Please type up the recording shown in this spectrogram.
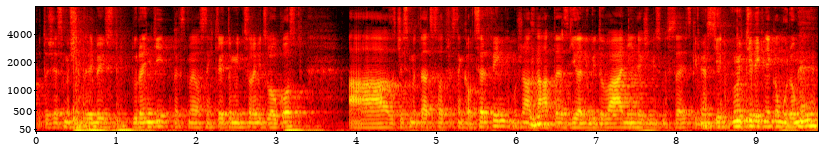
protože jsme ještě tehdy byli studenti, tak jsme vlastně chtěli to mít co nejvíc low cost. A začali jsme teda cestovat přes ten couchsurfing, možná znáte, sdílené ubytování, takže my jsme se vždycky vnutili, vnutili k někomu domů.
